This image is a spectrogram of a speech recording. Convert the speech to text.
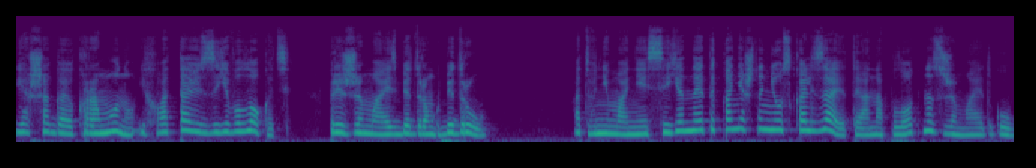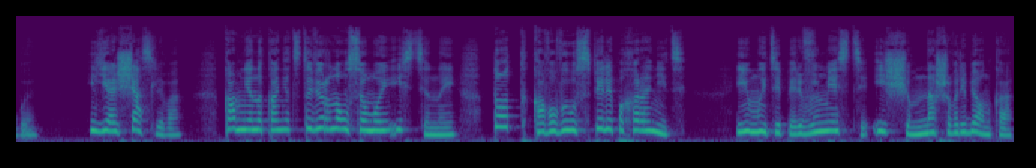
Я шагаю к Рамону и хватаюсь за его локоть, прижимаясь бедром к бедру. От внимания Сиены это, конечно, не ускользает, и она плотно сжимает губы. «Я счастлива! Ко мне наконец-то вернулся мой истинный, тот, кого вы успели похоронить. И мы теперь вместе ищем нашего ребенка.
